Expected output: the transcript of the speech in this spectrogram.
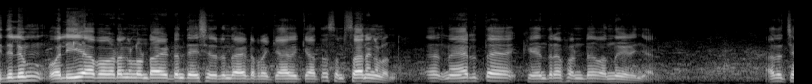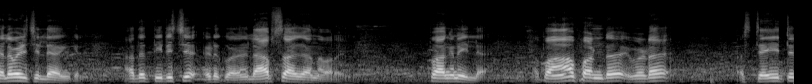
ഇതിലും വലിയ അപകടങ്ങളുണ്ടായിട്ടും ദേശീയ ദുരന്തമായിട്ട് പ്രഖ്യാപിക്കാത്ത സംസ്ഥാനങ്ങളുണ്ട്. നേരത്തെ കേന്ദ്ര ഫണ്ട് വന്നു കഴിഞ്ഞാൽ അത് ചെലവഴിച്ചില്ല എങ്കിൽ അത് തിരിച്ച് എടുക്കുക ലാപ്സ് ആകുക എന്ന് പറയുന്നത്. ഇപ്പോൾ അങ്ങനെയില്ല അപ്പോൾ ആ ഫണ്ട് ഇവിടെ സ്റ്റേറ്റ്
